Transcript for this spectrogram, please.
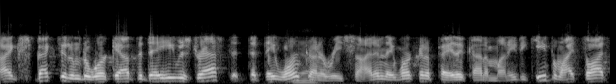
I expected them to work out the day he was drafted, that they weren't Yeah. going to re sign him. They weren't going to pay the kind of money to keep him. I thought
